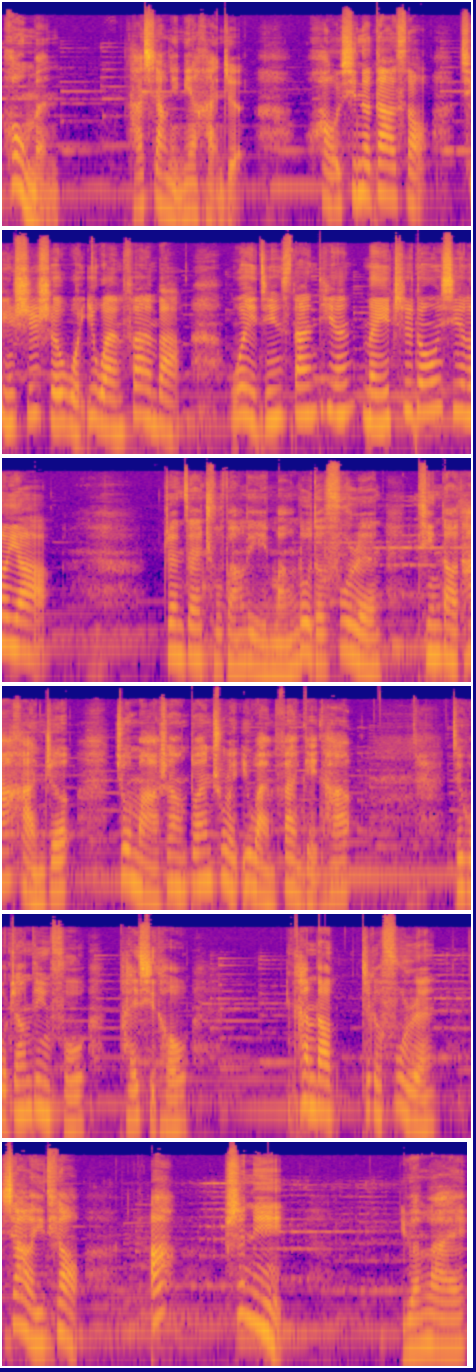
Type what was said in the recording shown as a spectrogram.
后门，他向里面喊着：“好心的大嫂，请施舍我一碗饭吧，我已经三天没吃东西了呀。”正在厨房里忙碌的妇人听到他喊着，就马上端出了一碗饭给他。结果张定福抬起头，看到这个妇人，吓了一跳：“啊，是你！原来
